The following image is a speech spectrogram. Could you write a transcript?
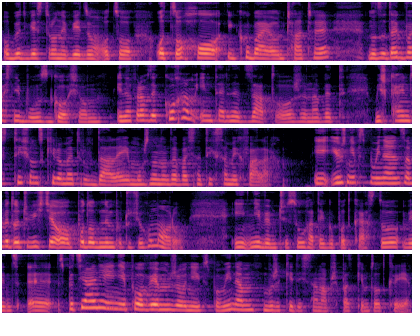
obydwie strony wiedzą o co, o co ho i kubają czacze. No to tak właśnie było z Gosią. I naprawdę kocham internet za to, że nawet mieszkając tysiąc kilometrów dalej można nadawać na tych samych falach. I już nie wspominając nawet oczywiście o podobnym poczuciu humoru. I nie wiem, czy słucha tego podcastu, więc e, specjalnie jej nie powiem, że o niej wspominam. Może kiedyś sama przypadkiem to odkryję.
